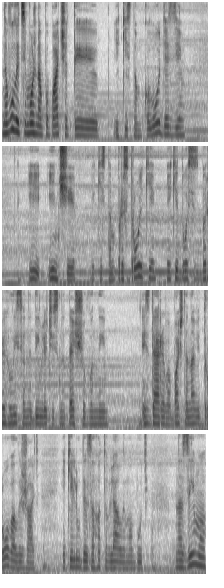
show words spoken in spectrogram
На вулиці можна побачити якісь там колодязі і інші якісь там пристройки, які досі збереглися, не дивлячись на те, що вони із дерева, бачите, навіть дрова лежать, які люди заготовляли, мабуть, на зиму.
